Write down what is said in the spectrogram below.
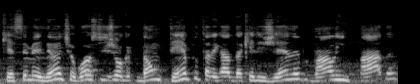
que é semelhante, eu gosto de jogar, dar um tempo, tá ligado? Daquele gênero, dar uma limpada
